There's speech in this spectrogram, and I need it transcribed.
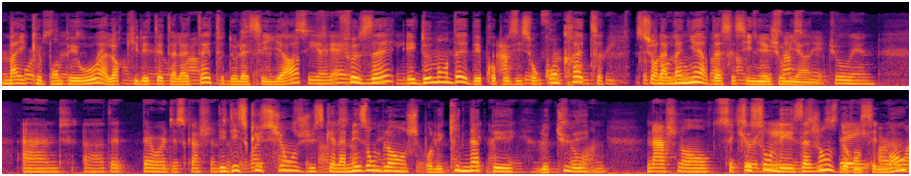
Mike Pompeo, alors qu'il était à la tête de la CIA, faisait et demandait des propositions concrètes sur la manière d'assassiner Julian. Des discussions jusqu'à la Maison Blanche pour le kidnapper, le tuer. Ce sont les agences de renseignement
